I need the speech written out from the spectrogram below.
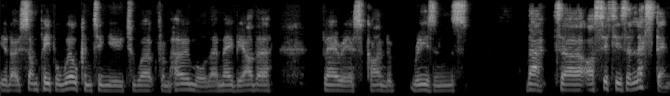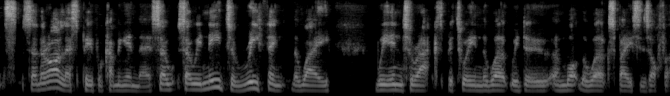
you know some people will continue to work from home or there may be other various kind of reasons that uh, our cities are less dense. So there are less people coming in there. So so we need to rethink the way we interact between the work we do and what the workspaces offer.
